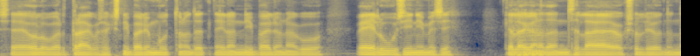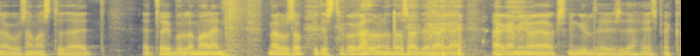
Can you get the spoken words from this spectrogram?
see olukord praeguseks nii palju muutunud, et neil on nii palju nagu veel uusi inimesi, kellega mm -hmm. nad on selle aja jooksul jõudnud nagu samastuda, et et võib-olla ma olen mälusoppidest juba kadunud osadel, aga, aga minu jaoks on küll sellised jah, SBK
